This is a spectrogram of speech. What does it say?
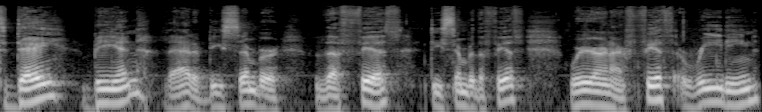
today, being that of December the 5th, December the 5th, we're in our fifth reading,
